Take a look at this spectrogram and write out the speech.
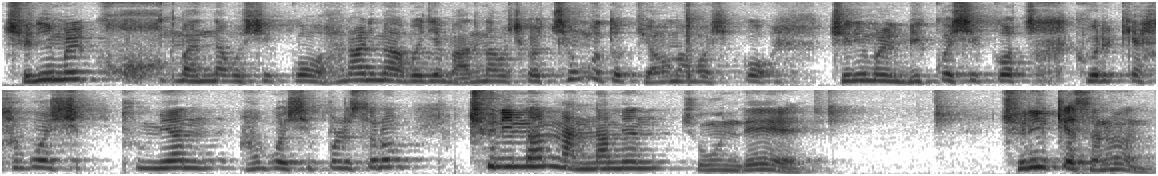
주님을 꼭 만나고 싶고 하나님 아버지 만나고 싶고 처음부터 경험하고 싶고 주님을 믿고 싶고 참 그렇게 하고 싶으면 하고 싶을수록 주님만 만나면 좋은데 주님께서는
